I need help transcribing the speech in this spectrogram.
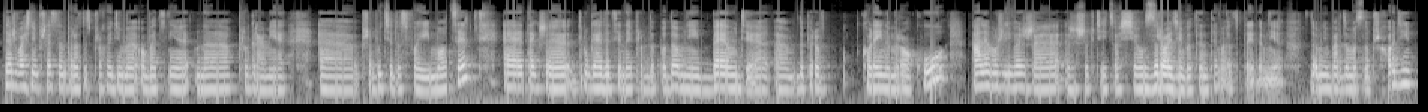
też właśnie właśnie przez ten proces przechodzimy obecnie na programie e, Przebudźcie do swojej mocy. E, także druga edycja najprawdopodobniej będzie e, dopiero w kolejnym roku, ale możliwe, że, że szybciej coś się zrodzi, bo ten temat tutaj do mnie, do mnie bardzo mocno przychodzi.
